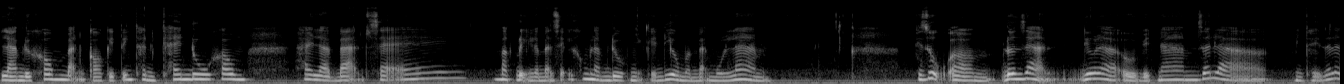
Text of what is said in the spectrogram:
làm được không bạn có cái tinh thần can do không hay là bạn sẽ mặc định là bạn sẽ không làm được những cái điều mà bạn muốn làm. Ví dụ đơn giản như là ở Việt Nam rất là mình thấy rất là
